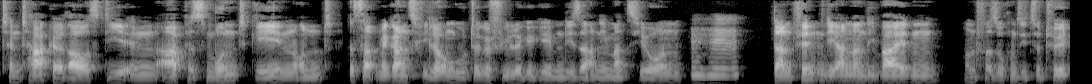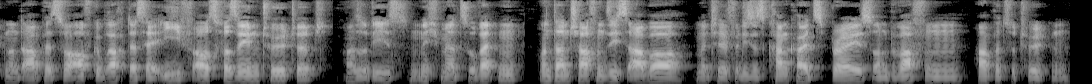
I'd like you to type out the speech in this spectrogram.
Tentakel raus, die in Apes Mund gehen und es hat mir ganz viele ungute Gefühle gegeben, diese Animation. Mhm. Dann finden die anderen die beiden und versuchen sie zu töten und Ape ist so aufgebracht, dass er Eve aus Versehen tötet. Also die ist nicht mehr zu retten. Und dann schaffen sie es aber, mit Hilfe dieses Krankheitssprays und Waffen Harpe zu töten.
